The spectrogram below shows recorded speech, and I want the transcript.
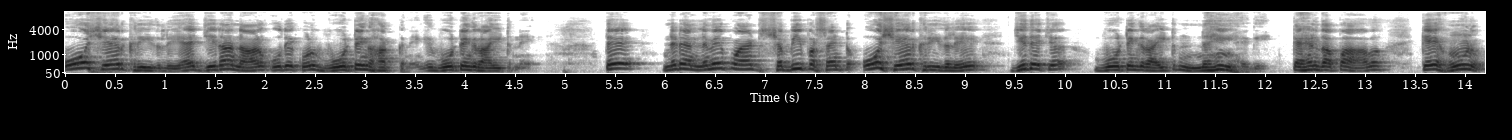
ਉਹ ਸ਼ੇਅਰ ਖਰੀਦ ਲਏ ਹੈ ਜਿਨ੍ਹਾਂ ਨਾਲ ਉਹਦੇ ਕੋਲ VOTING ਹੱਕ ਨੇਗੇ VOTING ਰਾਈਟ ਨੇ। ਤੇ 99.26% ਉਹ ਸ਼ੇਅਰ ਖਰੀਦ ਲਏ, ਜਿਹਦੇ 'ਚ VOTING ਰਾਈਟ ਨਹੀਂ ਹੈਗੇ। ਕਹਿਣ ਦਾ ਭਾਵ ਕਿ ਹੁਣ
